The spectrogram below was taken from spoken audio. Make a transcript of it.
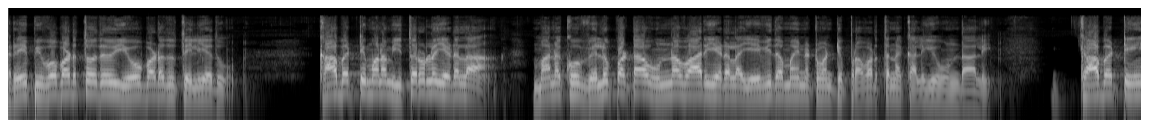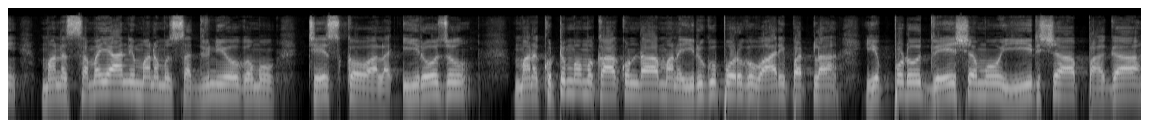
రేపు ఇవ్వబడుతుందో ఇవ్వబడదు తెలియదు. కాబట్టి మనం ఇతరుల ఎడల మనకు వెలుపట ఉన్నవారి ఎడల ఏ విధమైనటువంటి ప్రవర్తన కలిగి ఉండాలి. కాబట్టి మన సమయాన్ని మనము సద్వినియోగము చేసుకోవాలి. ఈరోజు మన కుటుంబము కాకుండా మన ఇరుగు పొరుగు వారి పట్ల ఎప్పుడూ ద్వేషము ఈర్ష పగ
